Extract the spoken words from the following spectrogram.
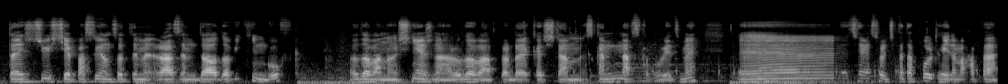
tutaj rzeczywiście pasująca tym razem do, do wikingów. Lodowa, no śnieżna, lodowa, prawda, jakaś tam skandynawska powiedzmy. Eee, co miałem sprawdzić, katapultę, ile ma HP?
